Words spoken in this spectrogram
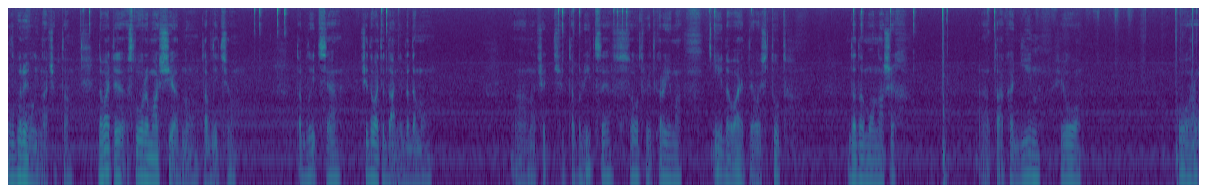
Зберегли начебто. Давайте створимо ще одну таблицю. Таблиця. Чи давайте дані додамо. Значить, таблиці, сот відкриємо. І давайте ось тут додамо наших. е, Так, один, фіо, Пуаро.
